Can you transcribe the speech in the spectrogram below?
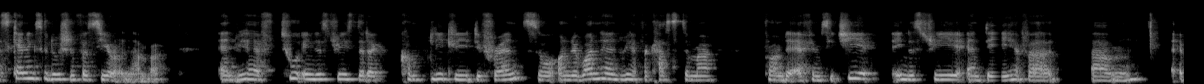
scanning solution for serial number. And we have two industries that are completely different. So on the one hand, we have a customer from the FMCG industry, and they have a, um, a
